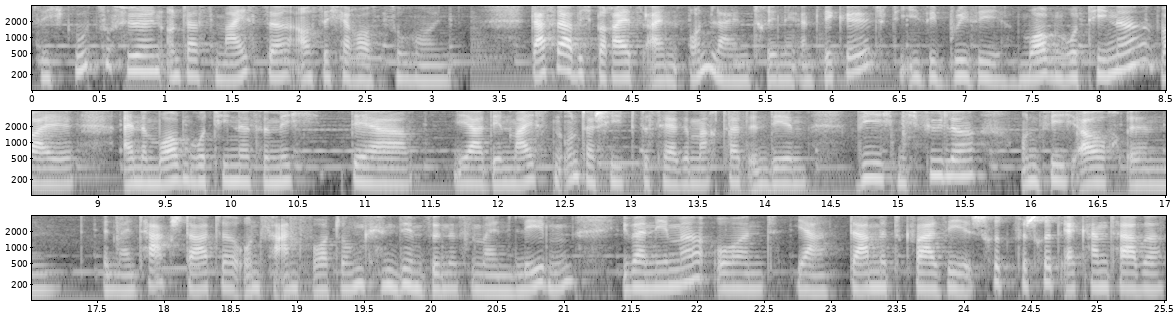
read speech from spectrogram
sich gut zu fühlen und das meiste aus sich herauszuholen. Dafür habe ich bereits ein Online-Training entwickelt, die Easy Breezy Morgenroutine, weil eine Morgenroutine für mich der ja den meisten Unterschied bisher gemacht hat in dem, wie ich mich fühle und wie ich auch in, in meinen Tag starte und Verantwortung in dem Sinne für mein Leben übernehme und ja, damit quasi Schritt für Schritt erkannt habe,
